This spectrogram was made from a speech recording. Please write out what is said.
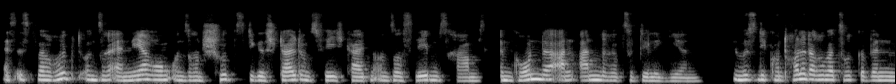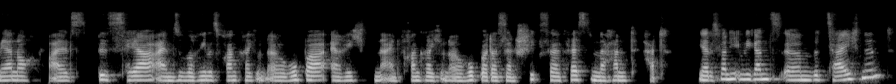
Es ist verrückt, unsere Ernährung, unseren Schutz, die Gestaltungsfähigkeiten unseres Lebensrahmens im Grunde an andere zu delegieren. Wir müssen die Kontrolle darüber zurückgewinnen, mehr noch als bisher ein souveränes Frankreich und Europa errichten, ein Frankreich und Europa, das sein Schicksal fest in der Hand hat. Ja, das fand ich irgendwie ganz ähm, bezeichnend,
